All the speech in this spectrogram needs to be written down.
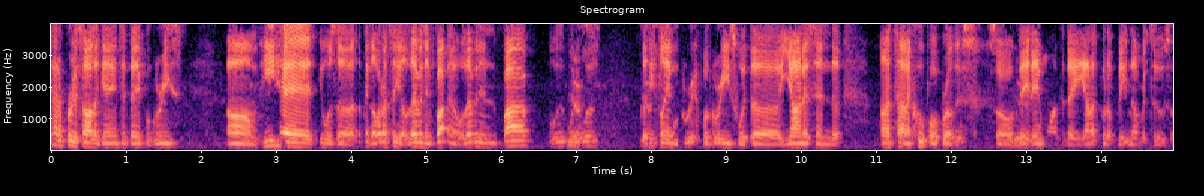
had a pretty solid game today for Greece. Um, he had it was a I think what did I tell you eleven and five, no, eleven and five. What, what yes. it was because yes. he's playing for Greece with uh Giannis and the Antetokounmpo brothers. So yeah. they they won today. Giannis put up big numbers too. So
